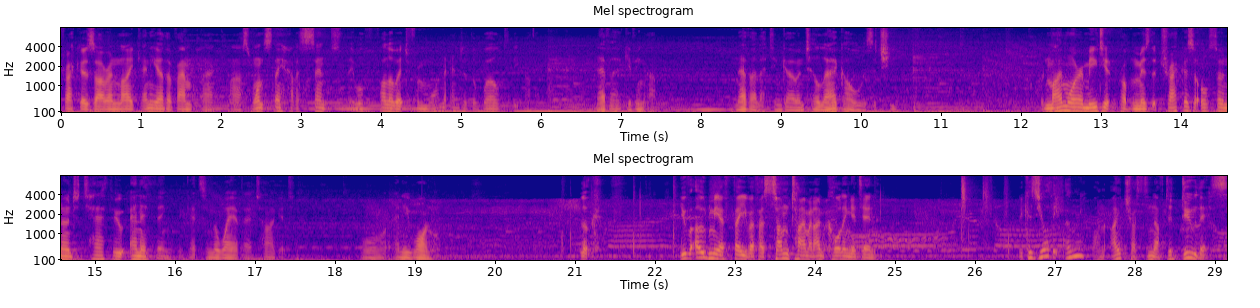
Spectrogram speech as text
Trackers are unlike any other vampire class. Once they have a scent, they will follow it from one end of the world to the other, never giving up, never letting go until their goal is achieved. But my more immediate problem is that trackers are also known to tear through anything that gets in the way of their target, or anyone. Look, you've owed me a favor for some time and I'm calling it in. Because you're the only one I trust enough to do this.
